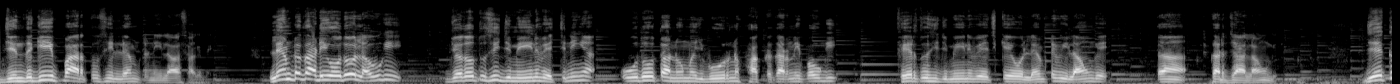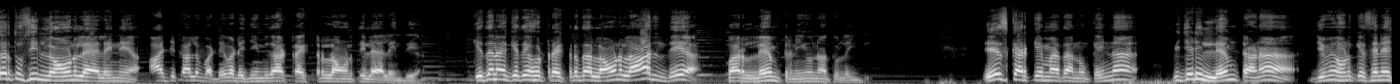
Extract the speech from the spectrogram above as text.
ਜ਼ਿੰਦਗੀ ਭਰ ਤੁਸੀਂ ਲਿਮਟ ਨਹੀਂ ਲਾ ਸਕਦੇ। ਲਿਮਟ ਤੁਹਾਡੀ ਉਦੋਂ ਲਾਊਗੀ, ਜਦੋਂ ਤੁਸੀਂ ਜ਼ਮੀਨ ਵੇਚਣੀ ਆ, ਉਦੋਂ ਤੁਹਾਨੂੰ ਮਜਬੂਰਨ ਫੱਕ ਕਰਨੀ ਪਊਗੀ। ਫਿਰ ਤੁਸੀਂ ਜ਼ਮੀਨ ਵੇਚ ਕੇ ਉਹ ਲਿਮਟ ਵੀ ਲਾਉਂਗੇ, ਤਾਂ ਕਰਜ਼ਾ ਲਾਉਂਗੇ। ਜੇਕਰ ਤੁਸੀਂ ਲੋਨ ਲੈ ਲੈਨੇ ਆ, ਅੱਜ ਕੱਲ ਵੱਡੇ ਵੱਡੇ ਜ਼ਿਮੀਂਦਾਰ ਟਰੈਕਟਰ ਲੋਨ ਤੇ ਲੈ ਲੈਂਦੇ ਆ। ਕਿਤੇ ਨਾ ਕਿਤੇ ਉਹ ਟਰੈਕਟਰ ਦਾ ਲਾਉਣ ਲਾ ਦਿੰਦੇ ਆ, ਪਰ ਲਿਮਟ ਨਹੀਂ ਉਹਨਾਂ ਤੋਂ ਲੈਂਦੀ। ਇਸ ਕਰਕੇ ਮੈਂ ਤੁਹਾਨੂੰ ਕਹਿਣਾ ਵੀ ਜਿਹੜੀ ਲਿਮਟ ਆ ਨਾ, ਜਿਵੇਂ ਹੁਣ ਕਿਸੇ ਨੇ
